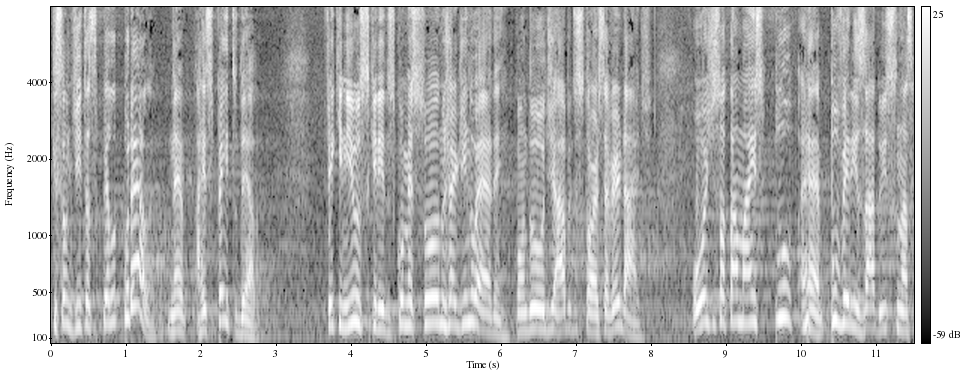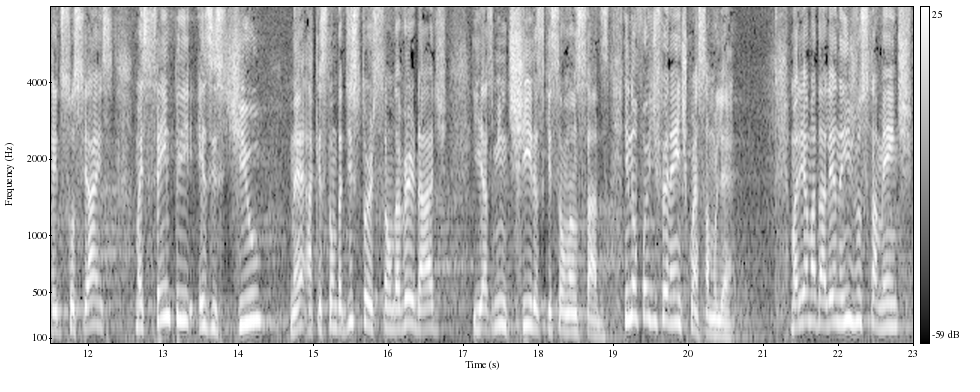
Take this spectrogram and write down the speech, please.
que são ditas por ela, né, a respeito dela. Fake news, queridos, começou no Jardim do Éden, quando o diabo distorce a verdade. Hoje só está mais é, pulverizado isso nas redes sociais, mas sempre existiu né, a questão da distorção da verdade e as mentiras que são lançadas. E não foi diferente com essa mulher. Maria Madalena, injustamente,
